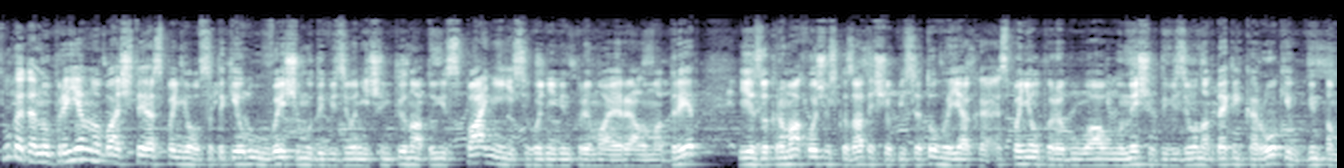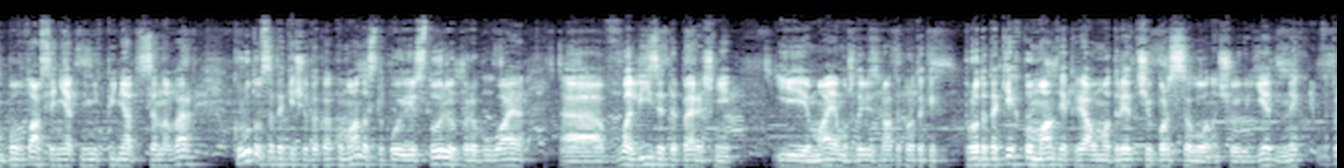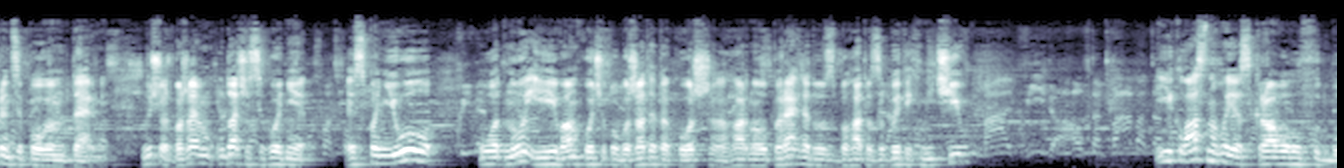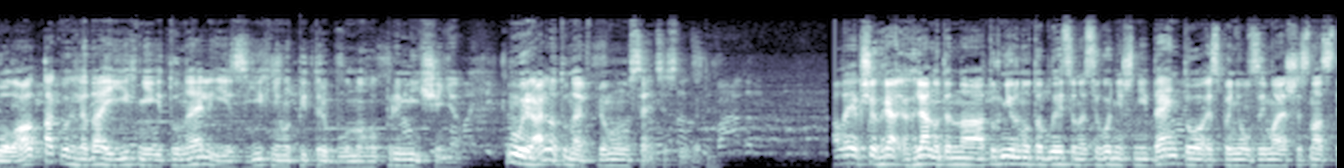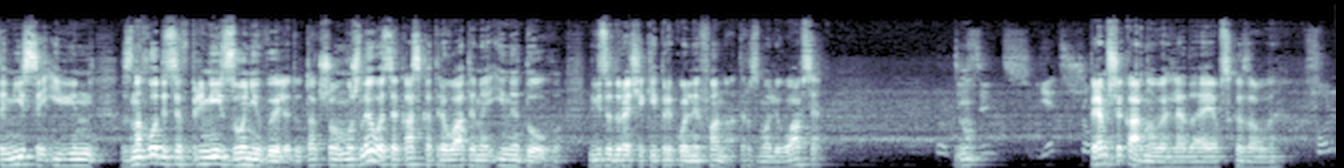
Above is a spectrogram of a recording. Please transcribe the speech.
Слухайте, ну приємно бачити Еспаньол все-таки у вищому дивізіоні чемпіонату Іспанії. Сьогодні він приймає Реал Мадрид. І, зокрема, хочу сказати, що після того, як Еспаньол перебував у нижчих дивізіонах декілька років, він там болтався, ніяк не міг піднятися наверх. Круто все таки, що така команда з такою історією перебуває е, в Лалізі теперішній і має можливість грати проти таких проти таких команд, як Реал Мадрид чи Барселона, що є для них принциповим дербі. Ну що ж, бажаємо удачі сьогодні Еспаньолу. От, ну і вам хочу побажати також гарного перегляду з багато забитих м'ячів і класного яскравого футболу. А от так виглядає їхній тунель із їхнього підтрибунного приміщення. Ну реально тунель в прямому сенсі, слухайте. Але якщо глянути на турнірну таблицю на сьогоднішній день, то Еспаньол займає 16 місце і він знаходиться в прямій зоні виліту. Так що, можливо, ця казка триватиме і недовго. Дивіться, до речі, який прикольний фанат розмалювався. Ну, прям шикарно виглядає, я б сказав би.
